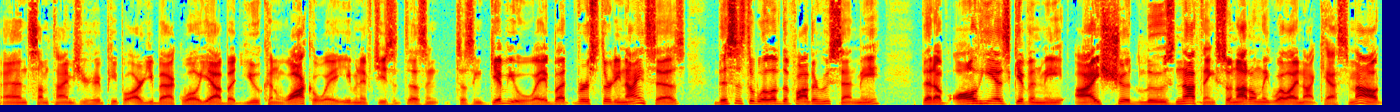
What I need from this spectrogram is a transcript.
And sometimes you hear people argue back, well, yeah, but you can walk away even if Jesus doesn't doesn't give you away. But verse 39 says, This is the will of the Father who sent me, that of all he has given me, I should lose nothing. So not only will I not cast him out,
